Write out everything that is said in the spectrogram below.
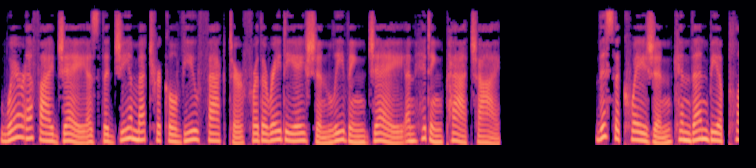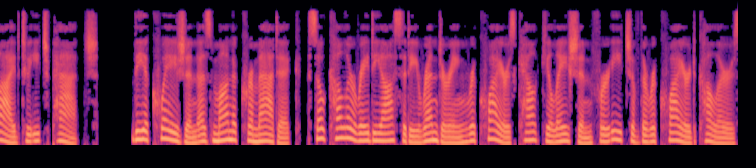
where Fij is the geometrical view factor for the radiation leaving J and hitting patch I. This equation can then be applied to each patch. The equation is monochromatic, so color radiosity rendering requires calculation for each of the required colors.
